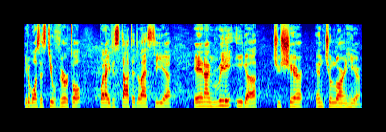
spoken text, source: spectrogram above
It was still virtual, but I've started last year, and I'm really eager to share and to learn here.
